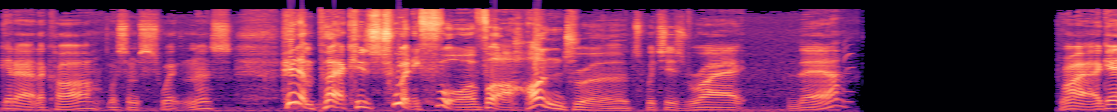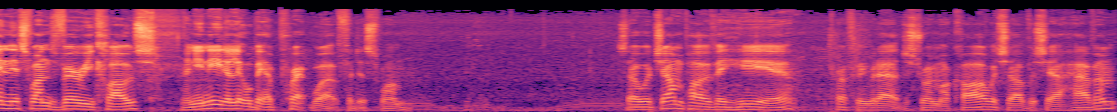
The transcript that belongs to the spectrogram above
Get out of the car with some swiftness. Hidden package 24 of 100, which is right there. Right, again, this one's very close, and you need a little bit of prep work for this one. So we'll jump over here preferably without destroying my car, which obviously I haven't.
